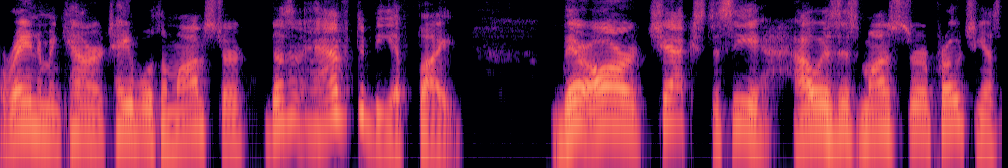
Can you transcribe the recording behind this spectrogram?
A random encounter table with a monster doesn't have to be a fight. There are checks to see how is this monster approaching us.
